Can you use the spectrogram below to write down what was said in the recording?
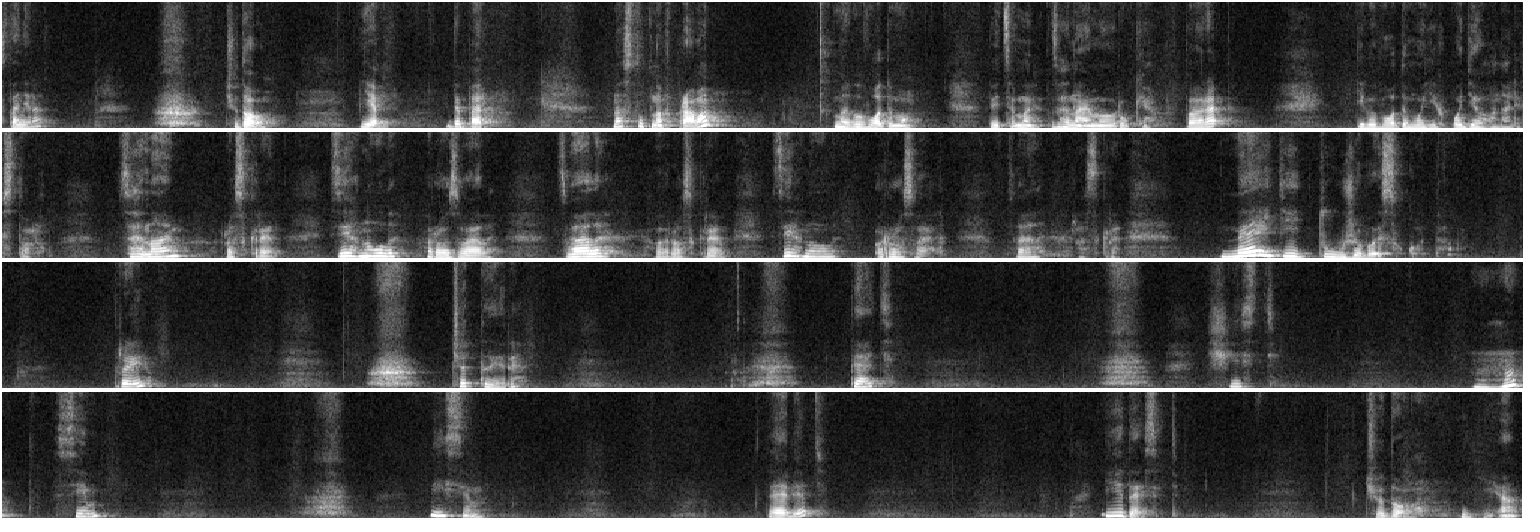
Останній раз. Чудово. Є. Тепер наступна вправа. Ми виводимо. Дивіться, ми згинаємо руки вперед і виводимо їх по діагоналі в сторону. Згинаємо, розкрили. Зігнули, розвели. Звели, розкрили. Зігнули, розвели. Звели, розкрили. Не йдіть дуже високо. Три. Чотири. П'ять. Шість. Угу. Сім. Вісім. Дев'ять. І десять. Чудово. Є.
